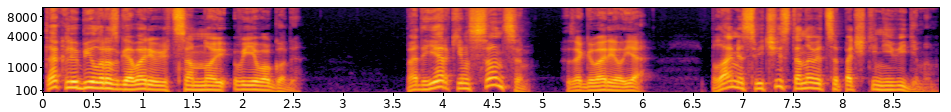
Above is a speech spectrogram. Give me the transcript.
так любил разговаривать со мной в его годы. «Под ярким солнцем», — заговорил я, — «пламя свечи становится почти невидимым.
